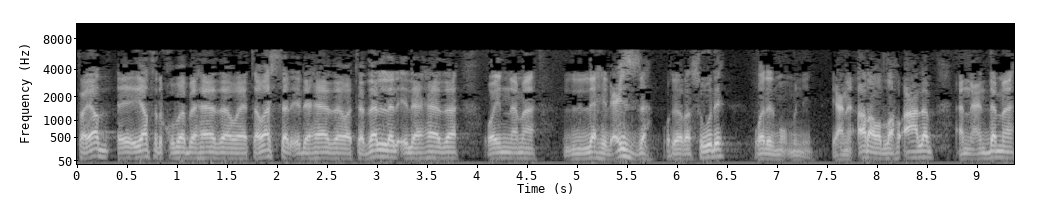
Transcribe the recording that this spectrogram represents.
فيطرق باب هذا ويتوسل إلى هذا ويتذلل إلى هذا وإنما لله العزة ولرسوله وللمؤمنين. يعني أرى والله أعلم أن عندما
